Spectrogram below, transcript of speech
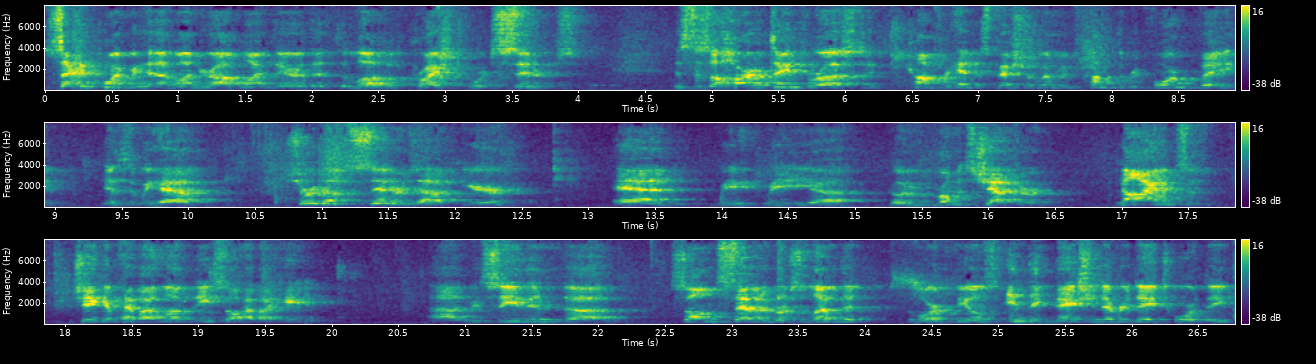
Second point we have on your outline there, that the love of Christ towards sinners. This is a hard thing for us to comprehend, especially when we've come to the Reformed faith, is that we have, sure enough, sinners out here, and we, we uh, go to Romans chapter 9 and says, Jacob have I loved, and Esau have I hated. Uh, we see in uh, Psalm 7 and verse 11 that the Lord feels indignation every day toward the,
